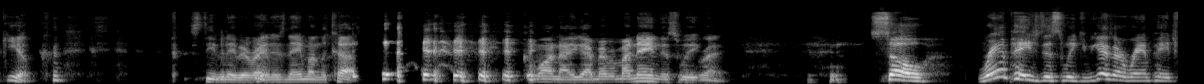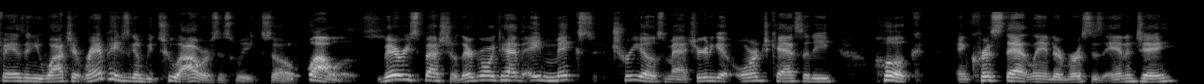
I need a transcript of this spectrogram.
Skip. Stephen A. been writing his name on the cup. Come on now, you gotta remember my name this week. Right. So Rampage this week. If you guys are Rampage fans and you watch it, Rampage is gonna be two hours this week. So Two hours. very special. They're going to have a mixed trios match. You're going to get Orange Cassidy, Hook, and Kris Statlander versus Anna Jay,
